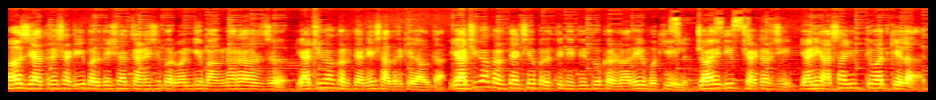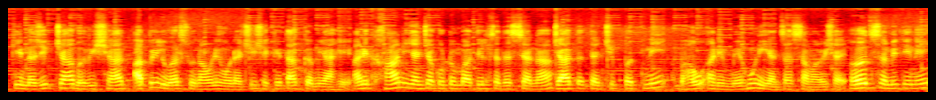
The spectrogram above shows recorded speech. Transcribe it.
हज यात्रेसाठी परदेशात जाण्याची परवानगी मागणारा अर्ज याचिकाकर्त्याने सादर केला होता. याचिकाकर्त्याचे प्रतिनिधित्व करणारे वकील जॉय जॉयदीप चॅटर्जी यांनी असा युक्तिवाद केला की नजीकच्या भविष्यात अपीलवर सुनावणी होण्याची शक्यता कमी आहे. आणि खान यांच्या कुटुंबातील सदस्यांना ज्यात त्यांची पत्नी भाऊ आणि मेहून यांचा समावेश आहे हज समितीने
